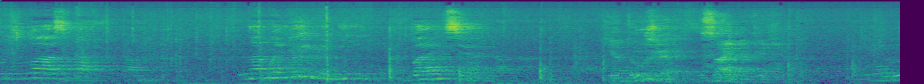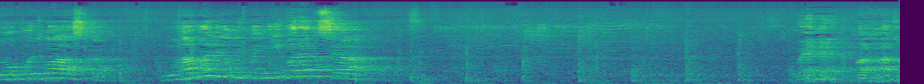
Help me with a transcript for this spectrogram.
Будь ласка, намалюй мені баранця. Я дуже зайнятий. Ну, будь ласка, намалюй мені баранця. У мене багато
